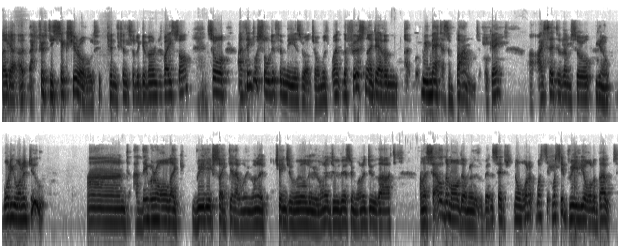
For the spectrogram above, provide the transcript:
like a, a 56 year old can, can sort of give them advice on. So I think what sold it for me as well, Jon, was when the first night ever we met as a band, okay? I said to them, so, you know, what do you want to do? And and they were all like really excited and we want to change the world and we want to do this and we want to do that. And I settled them all down a little bit and said, no, what, what's, it, what's it really all about?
